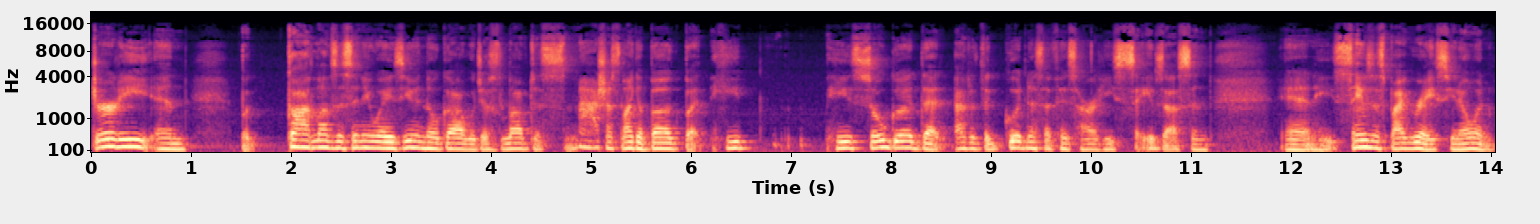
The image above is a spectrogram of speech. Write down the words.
dirty, and but God loves us anyways, even though God would just love to smash us like a bug, but he he's so good that out of the goodness of his heart he saves us and and he saves us by grace, you know, and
